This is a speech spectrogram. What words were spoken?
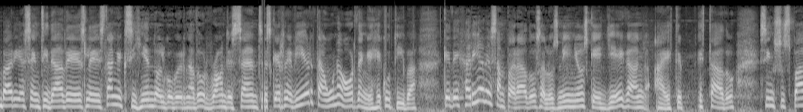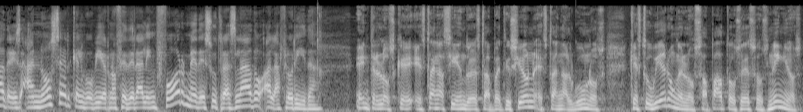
Varias entidades le están exigiendo al gobernador Ron DeSantis que revierta una orden ejecutiva que dejaría desamparados a los niños que llegan a este estado sin sus padres, a no ser que el gobierno federal informe de su traslado a la Florida. Entre los que están haciendo esta petición están algunos que estuvieron en los zapatos de esos niños,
